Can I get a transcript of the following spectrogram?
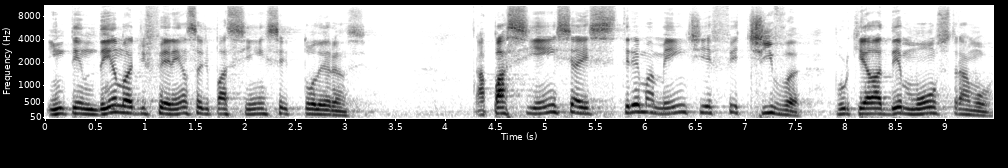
entendendo a diferença de paciência e tolerância. A paciência é extremamente efetiva, porque ela demonstra amor,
